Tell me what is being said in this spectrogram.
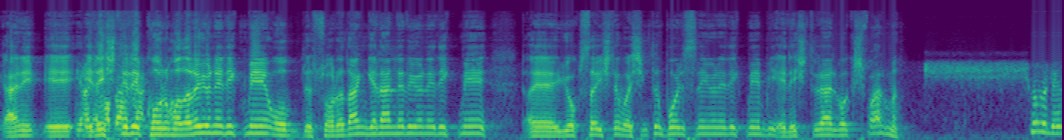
yani, e, yani eleştiri haberler... korumalara yönelik mi? O sonradan gelenlere yönelik mi? E, yoksa işte Washington polisine yönelik mi? Bir eleştirel bakış var mı? Şöyle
